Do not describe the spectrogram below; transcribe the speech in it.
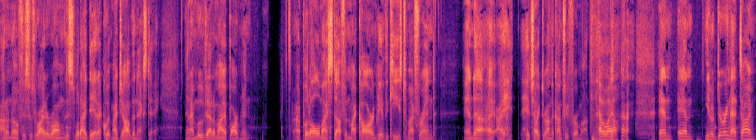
I don't know if this was right or wrong. This is what I did. I quit my job the next day and I moved out of my apartment. I put all of my stuff in my car and gave the keys to my friend. And uh, I, I hitchhiked around the country for a month Oh wow. and and you know during that time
